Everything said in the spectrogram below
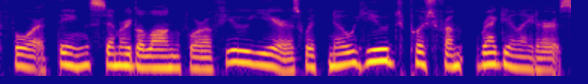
Four things simmered along for a few years with no huge push from regulators.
